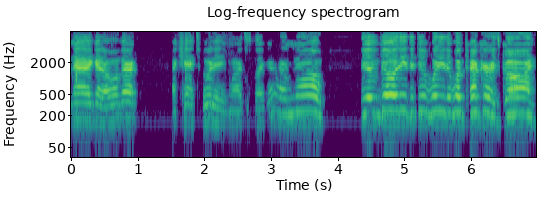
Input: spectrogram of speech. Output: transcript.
now I get older, I can't do it anymore. It's like, oh no, the ability to do Woody the Woodpecker is gone.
